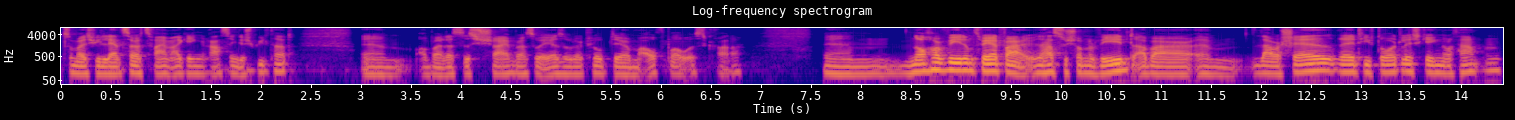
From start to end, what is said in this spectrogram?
zum Beispiel Lancer zweimal gegen Racing gespielt hat, ähm, aber das ist scheinbar so eher so der Club, der im Aufbau ist gerade. Ähm, noch erwähnenswert war, hast du schon erwähnt, aber ähm, La Rochelle relativ deutlich gegen Northampton.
